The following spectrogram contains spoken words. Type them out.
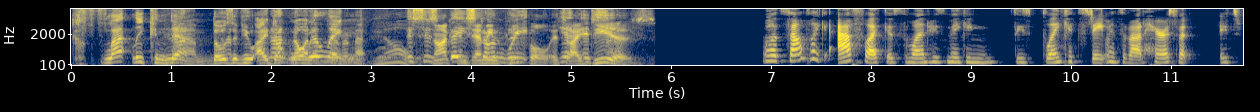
flatly condemn Not- those of you I don't know and have never met. no, This is not based condemning on re- people. It's Yeah, it's- ideas. Well, it sounds like Affleck is the one who's making these blanket statements about Harris, but it's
